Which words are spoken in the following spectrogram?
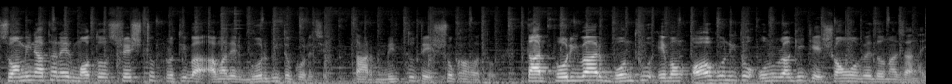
স্বামীনাথনের মতো শ্রেষ্ঠ প্রতিভা আমাদের গর্বিত করেছে। তার মৃত্যুতে শোকাহত। তার পরিবার, বন্ধু এবং অগণিত অনুরাগীকে সমবেদনা জানাই।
